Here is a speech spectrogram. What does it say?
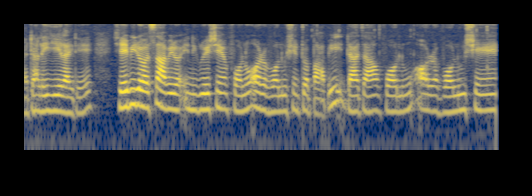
အဲဒါလေးရေးလိုက်တယ်ရေးပြီးတော့စပြီးတော့ integration volume or revolution တွက်ပါပြီဒါကြောင့် volume or revolution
